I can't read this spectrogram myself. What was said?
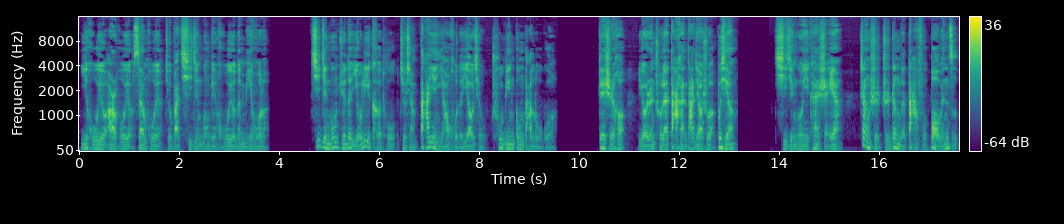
一忽悠，二忽悠，三忽悠，就把齐景公给忽悠的迷糊了。齐景公觉得有利可图，就想答应杨虎的要求，出兵攻打鲁国。这时候有人出来大喊大叫说：“不行！”齐景公一看谁呀？正是执政的大夫鲍文子。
